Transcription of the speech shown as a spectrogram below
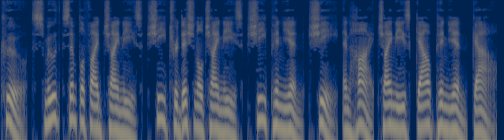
Ku, smooth simplified Chinese, Shi traditional Chinese, Shi Pinyin, Shi, and Hai Chinese, Gao Pinyin, Gao.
